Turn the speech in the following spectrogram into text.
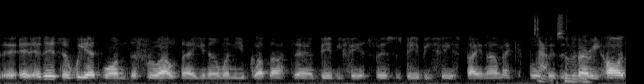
it, it is a weird one to throw out there. You know, when you've got that uh, baby face versus baby face dynamic, but Absolutely. it's very hard.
